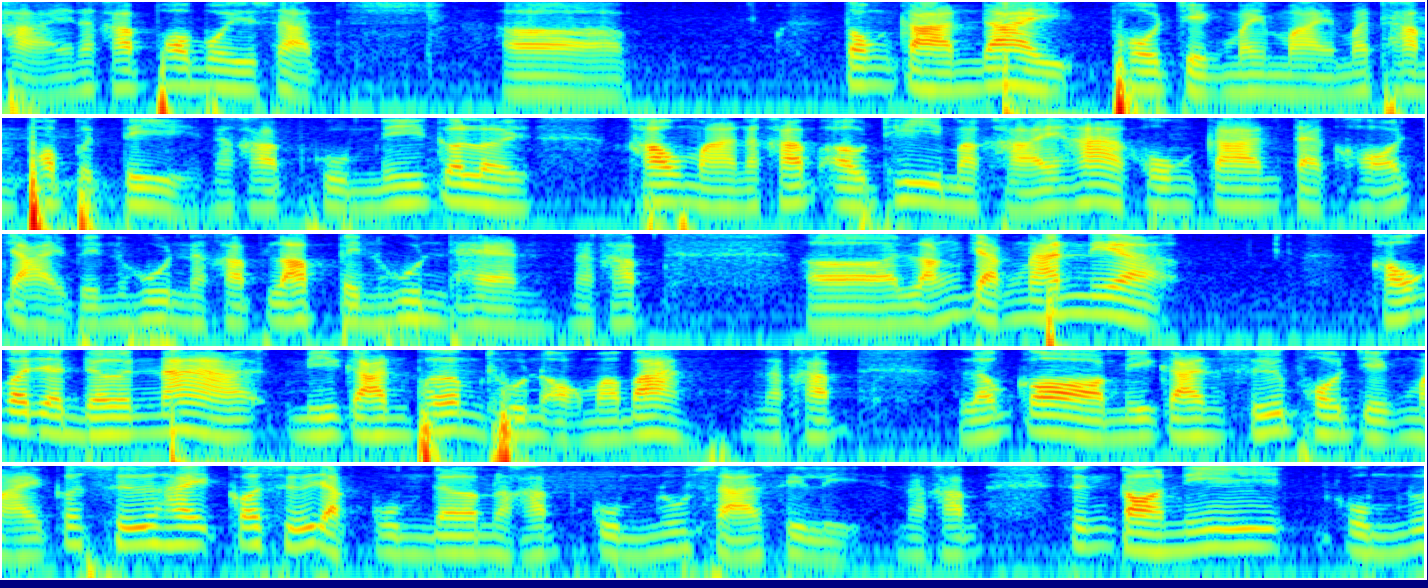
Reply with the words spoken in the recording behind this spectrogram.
ขายนะครับเพราะบริษัทต้องการได้ จกต์ใหม่ๆ มาทำ property นะครับ กลุ่มนี้ก็เลยเข้ามานะครับ เอาที่มาขาย 5 โครงการแต่ขอจ่ายเป็นหุ้นนะครับ รับเป็นหุ้นแทนนะครับหลังจากนั้นเนี่ยเขาก็จะเดินหน้ามีการเพิ่มทุนออกมาบ้างนะครับ แล้วก็มีการซื้อโปรเจกต์ใหม่ก็ซื้อให้ก็ซื้อจากกลุ่มเดิมนะครับ กลุ่มนุสาสิรินะครับ ซึ่งตอนนี้กลุ่มนุ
